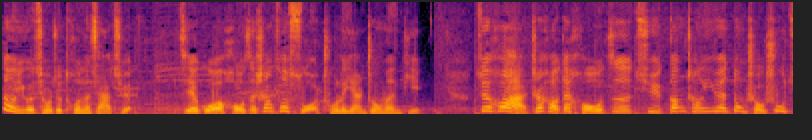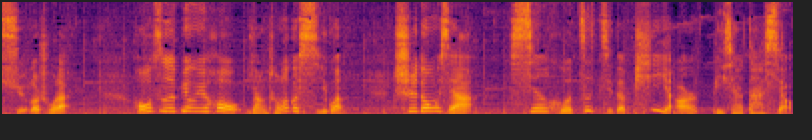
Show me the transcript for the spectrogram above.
到一个球就吞了下去。结果猴子上厕所出了严重问题，最后啊，只好带猴子去肛肠医院动手术取了出来。猴子病愈后养成了个习惯，吃东西啊，先和自己的屁眼儿比下大小。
